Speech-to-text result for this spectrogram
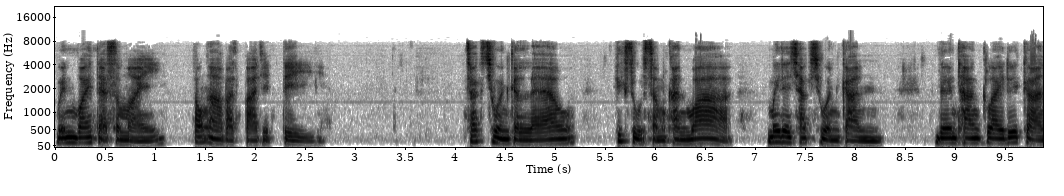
เว้นไว้แต่สมัย ต้องอาบัติปาจิตตีชักชวนกันแล้ว ภิกษุสำคัญว่าไม่ได้ชักชวนกัน เดินทางไกลด้วยกัน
